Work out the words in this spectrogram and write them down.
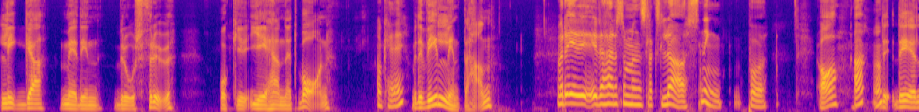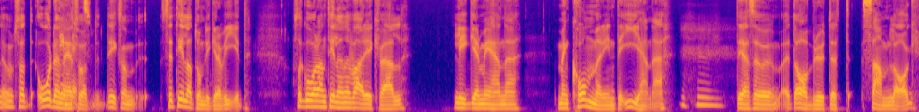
ligga med din brors fru och ge henne ett barn. Okej. Men det vill inte han. Vad Är, är det här som en slags lösning på... Ja, ja. Det, det är, så att orden är så att det är liksom, se till att hon blir gravid. Så går han till henne varje kväll, ligger med henne, men kommer inte i henne. Det är alltså ett avbrutet samlag.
